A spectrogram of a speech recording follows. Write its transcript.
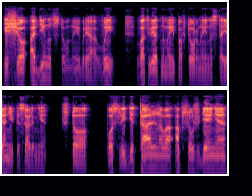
Еще 11 ноября вы, в ответ на мои повторные настояния, писали мне, что после детального обсуждения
